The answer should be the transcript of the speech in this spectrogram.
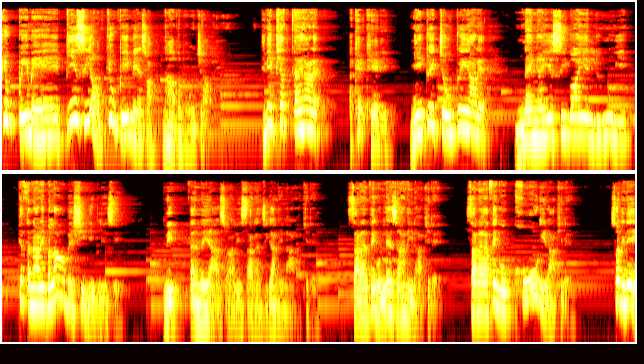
ပြုတ်ပေးမယ်ပြီးစီးအောင် ပြုတ်ပေးမယ်ဆိုတာငါသဘောကျတယ်ဒီနေ့ဖြတ်တန်းရတဲ့အခက်အခဲတွေ မြင်တွေ့ကြုံတွေ့ရတဲ့နိုင်ငံရေးစီးပွားရေးလူမှုရေးပြဿနာတွေဘလောက်ပဲရှိနေပြီလေစေဒီတန်တရားဆိုတာလေစာရန်စီကနေလာတာဖြစ်တယ်စာရန်သင်ကိုလက်စားနေတာဖြစ်တယ်စာရန်ကသင်ကိုခိုးနေတာဖြစ်တယ်ဆိုတော့ဒီနေ့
